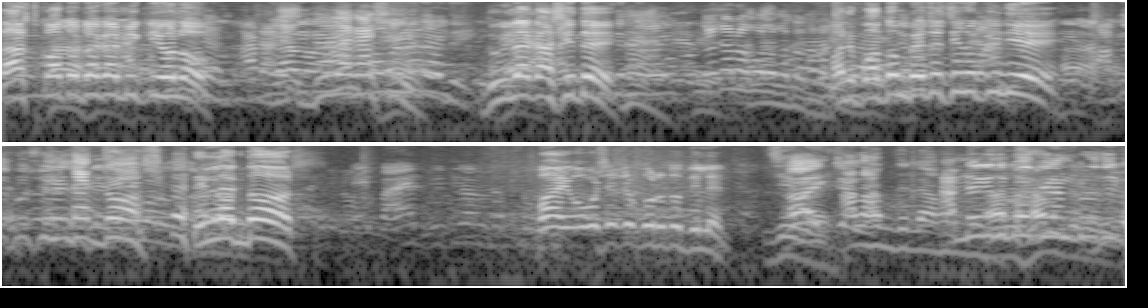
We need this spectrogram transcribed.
লাস্ট কত টাকা বিক্রি হলো? দুই লাখ আশিতে। মানে প্রথম বেঁচেছিল কি নিয়ে? তিন লাখ দশ। ভাই অবশেষে গরু তো দিলেন। আলহামদুলিল্লাহ আপনি কিন্তু বলছিলাম করে দিব।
